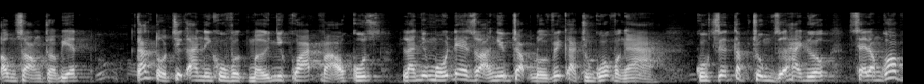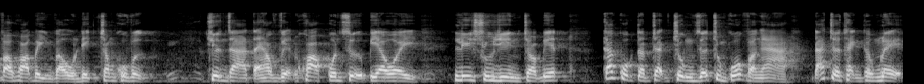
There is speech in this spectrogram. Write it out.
Ông Song cho biết, các tổ chức an ninh khu vực mới như Quad và AUKUS là những mối đe dọa nghiêm trọng đối với cả Trung Quốc và Nga. Cuộc diễn tập chung giữa hai nước sẽ đóng góp vào hòa bình và ổn định trong khu vực. Chuyên gia tại Học viện Khoa học Quân sự PLA Lee Shujin cho biết, các cuộc tập trận chung giữa Trung Quốc và Nga đã trở thành thông lệ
